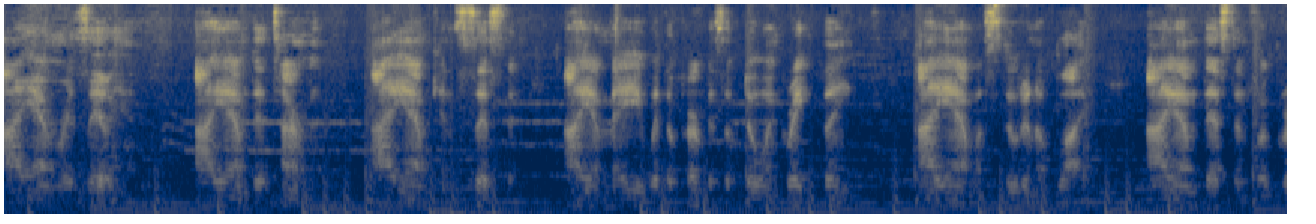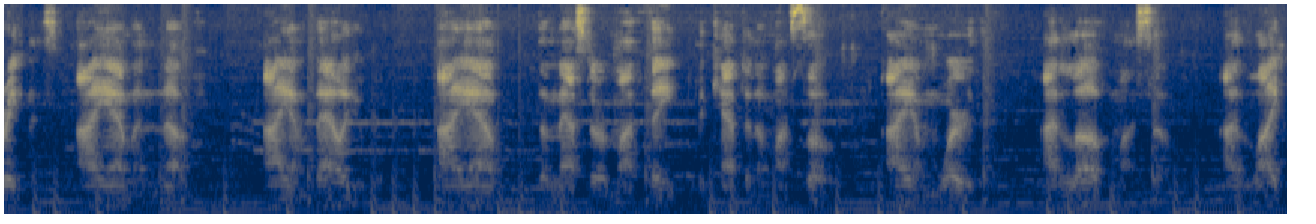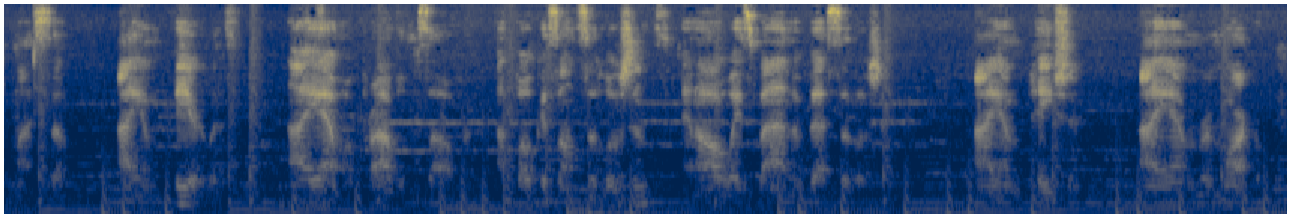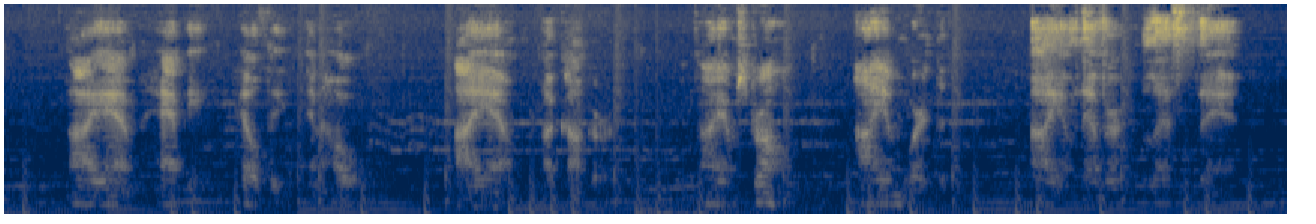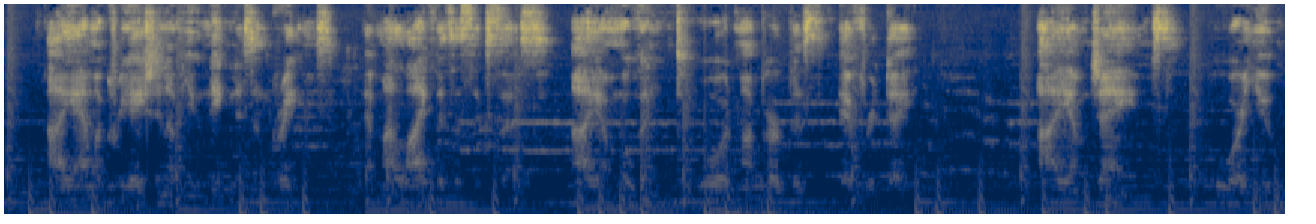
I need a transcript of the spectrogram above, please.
I am resilient. I am determined. I am consistent. I am made with the purpose of doing great things. I am a student of life. I am destined for greatness. I am enough. I am valuable. I am the master of my fate, the captain of my soul. I am worthy. I love myself. I like myself. I am fearless. focus on solutions and always find the best solution. I am patient. I am remarkable. I am happy, healthy, and whole. I am a conqueror. I am strong. I am worth it. I am never less than. I am a creation of uniqueness and greatness, and my life is a success. I am moving toward my purpose every day. James. Who are you?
